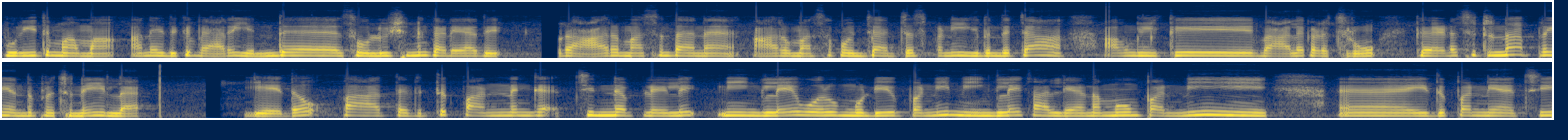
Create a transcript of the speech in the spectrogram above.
புரியுது மாமா. ஆனால் இதுக்கு வேற எந்த சொல்யூஷனும் கிடையாது. ஒரு ஆறு மாதம் தானே. ஆறு மாதம் கொஞ்சம் அட்ஜஸ்ட் பண்ணி இருந்துட்டா அவங்களுக்கு வேலை கிடச்சிரும். கிடச்சிட்டுனா அப்புறம் எந்த பிரச்சனையும் இல்லை. ஏதோ பார்த்தெடுத்து பண்ணுங்க. சின்ன பிள்ளைகளு நீங்களே ஒரு முடிவு பண்ணி நீங்களே கல்யாணமும் பண்ணி இது பண்ணியாச்சு.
